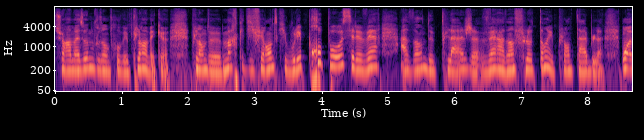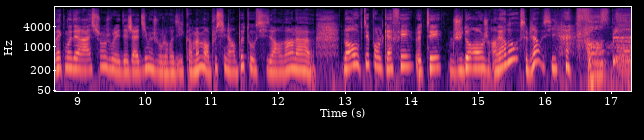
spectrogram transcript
Sur Amazon, vous en trouvez plein avec euh, plein de marques différentes qui vous les proposent. C'est le verre à vin de plage, verre à vin flottant et plantable. Bon, avec modération, je vous l'ai déjà dit, mais je vous le redis quand même. En plus, il est un peu tôt, 6h20 là. Non, optez pour le café, le thé, le jus d'orange, un verre d'eau, c'est bien aussi.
